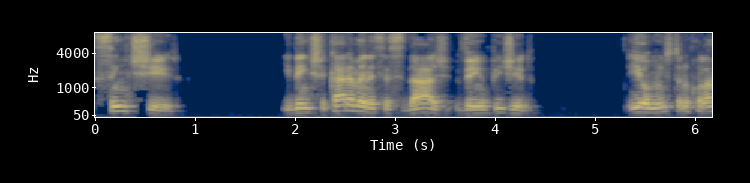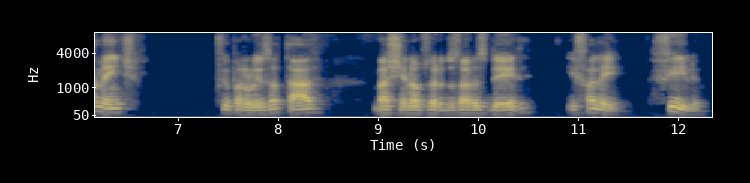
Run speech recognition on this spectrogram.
sentir, identificar a minha necessidade, vem o pedido. E eu, muito tranquilamente, fui para o Luiz Otávio, baixei na altura dos olhos dele e falei: Filho,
